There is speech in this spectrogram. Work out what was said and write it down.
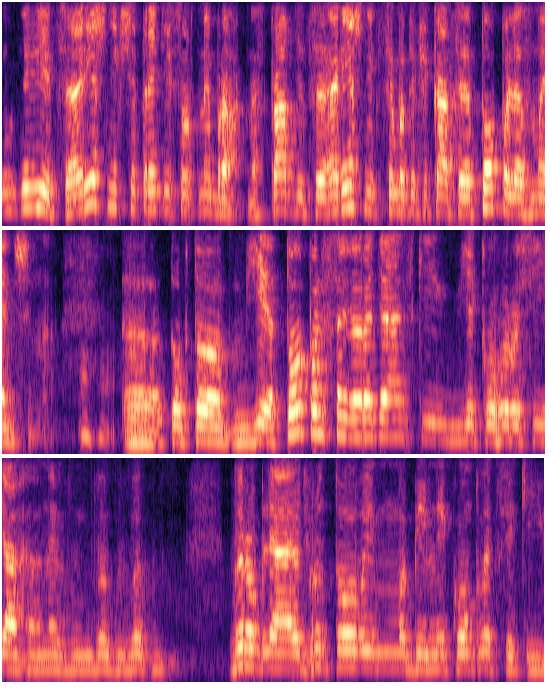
Ну, дивіться, орешник ще третій сорт не брак. Насправді це орешник це модифікація тополя зменшена. Е, тобто є тополь радянський, якого росіяни в- виробляють ґрунтовий мобільний комплекс, який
